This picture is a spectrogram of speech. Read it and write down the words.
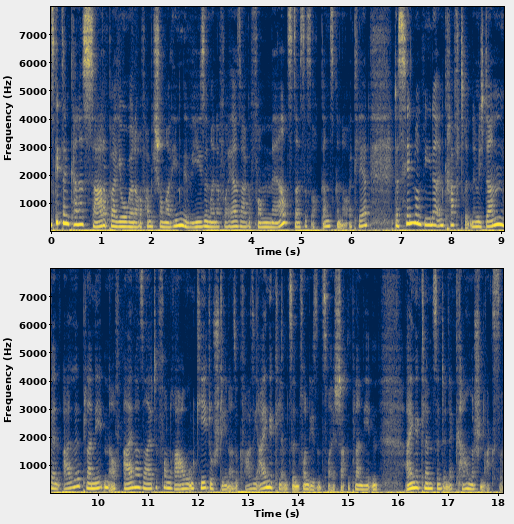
Es gibt ein Kalasarpa-Yoga, darauf habe ich schon mal hingewiesen, in meiner Vorhersage vom März, da ist es auch ganz genau erklärt, das hin und wieder in Kraft tritt, nämlich dann, wenn alle Planeten auf einer Seite von Rahu und Ketu stehen, also quasi eingeklemmt sind von diesen zwei Schattenplaneten, eingeklemmt sind in der karmischen Achse.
